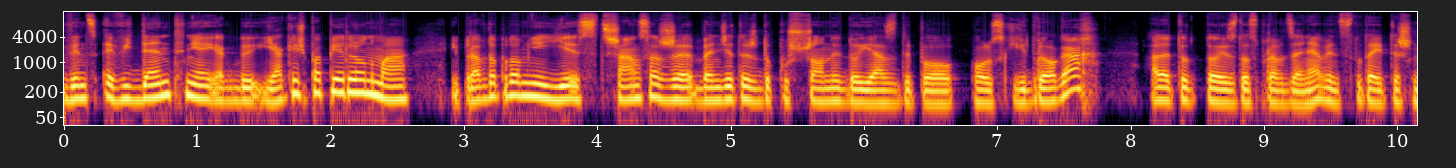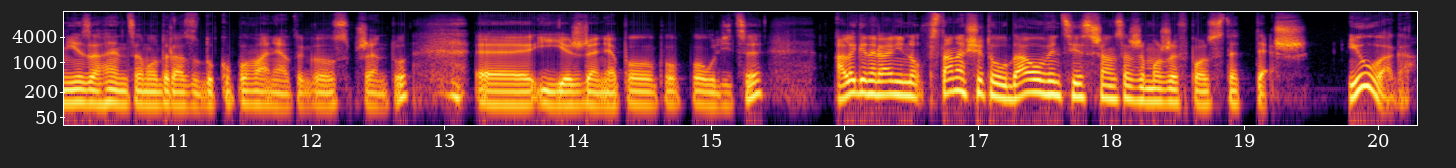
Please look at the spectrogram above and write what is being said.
więc ewidentnie jakby jakieś papiery on ma i prawdopodobnie jest szansa, że będzie też dopuszczony do jazdy po polskich drogach ale to, to jest do sprawdzenia, więc tutaj też nie zachęcam od razu do kupowania tego sprzętu e, i jeżdżenia po, po, po ulicy. Ale generalnie no, w Stanach się to udało, więc jest szansa, że może w Polsce też. I uwaga,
